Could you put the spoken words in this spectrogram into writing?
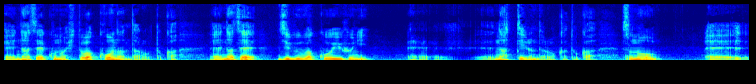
えなぜこの人はこうなんだろうとかえなぜ自分はこういうふうに、えー、なっているんだろうかとかその、え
